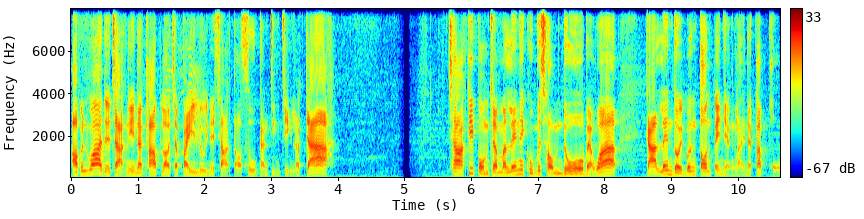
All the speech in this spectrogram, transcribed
เอาเป็นว่าเดี๋ยวจากนี้นะครับ เราจะไปลุยในฉากต่อสู้กันจริง ๆ แล้วจ้า ฉากที่ผมจะมาเล่นให้คุณผู้ชมดูแบบว่าการเล่นโดยเบื้องต้นเป็นอย่างไรนะครับ ผม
